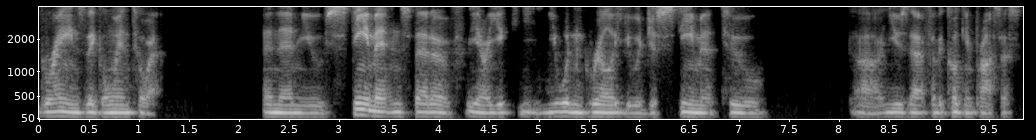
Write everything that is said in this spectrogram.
grains that go into it. And then you steam it instead of you know you you wouldn't grill it you would just steam it to uh, use that for the cooking process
